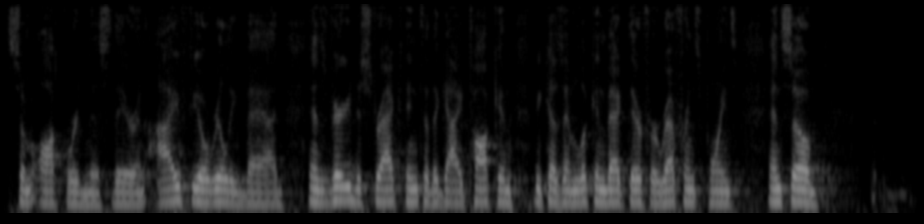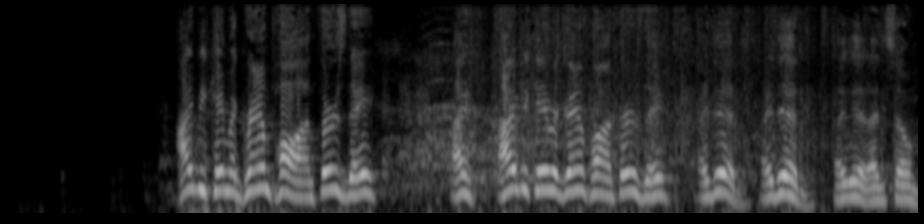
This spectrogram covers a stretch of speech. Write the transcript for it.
some awkwardness there, and I feel really bad. And it's very distracting to the guy talking because I'm looking back there for reference points. And so I became a grandpa on Thursday. I I became a grandpa on Thursday. I did. I did. I did. And so,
